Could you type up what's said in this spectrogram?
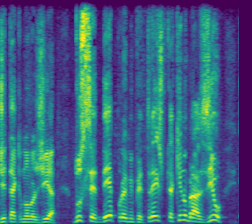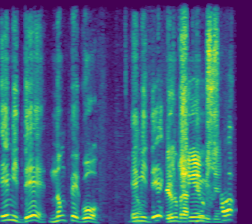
de tecnologia do CD para o MP3, porque aqui no Brasil MD não pegou. Não. MD aqui no Brasil MD. só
